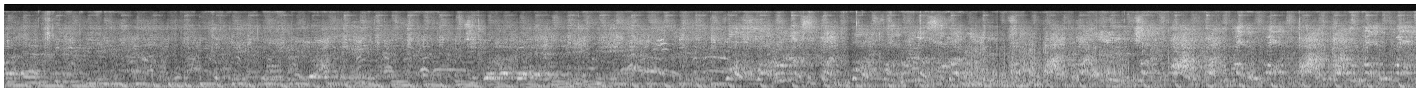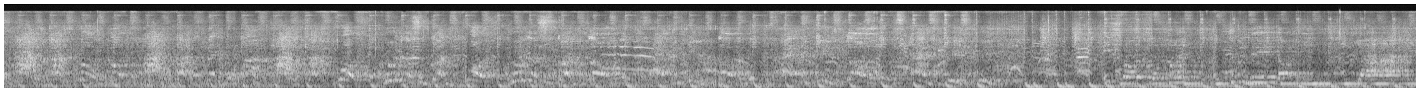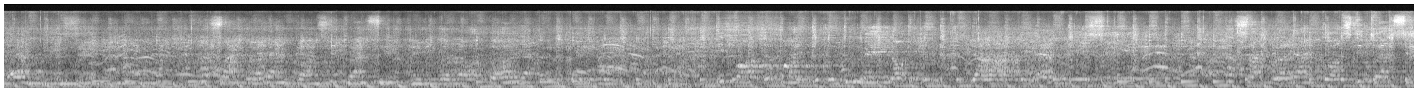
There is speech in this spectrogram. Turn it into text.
She got up and beat me. and consequences Maybe the Lord God It was the point to me or in Yahati MDC That's a real and consequency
